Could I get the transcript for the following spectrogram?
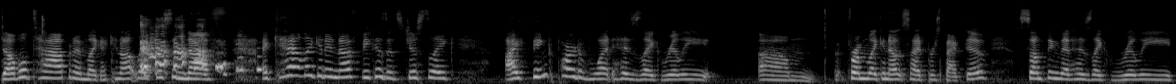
double tap and I'm like, I cannot like this enough. I can't like it enough because it's just like I think part of what has like really um from like an outside perspective, something that has like really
